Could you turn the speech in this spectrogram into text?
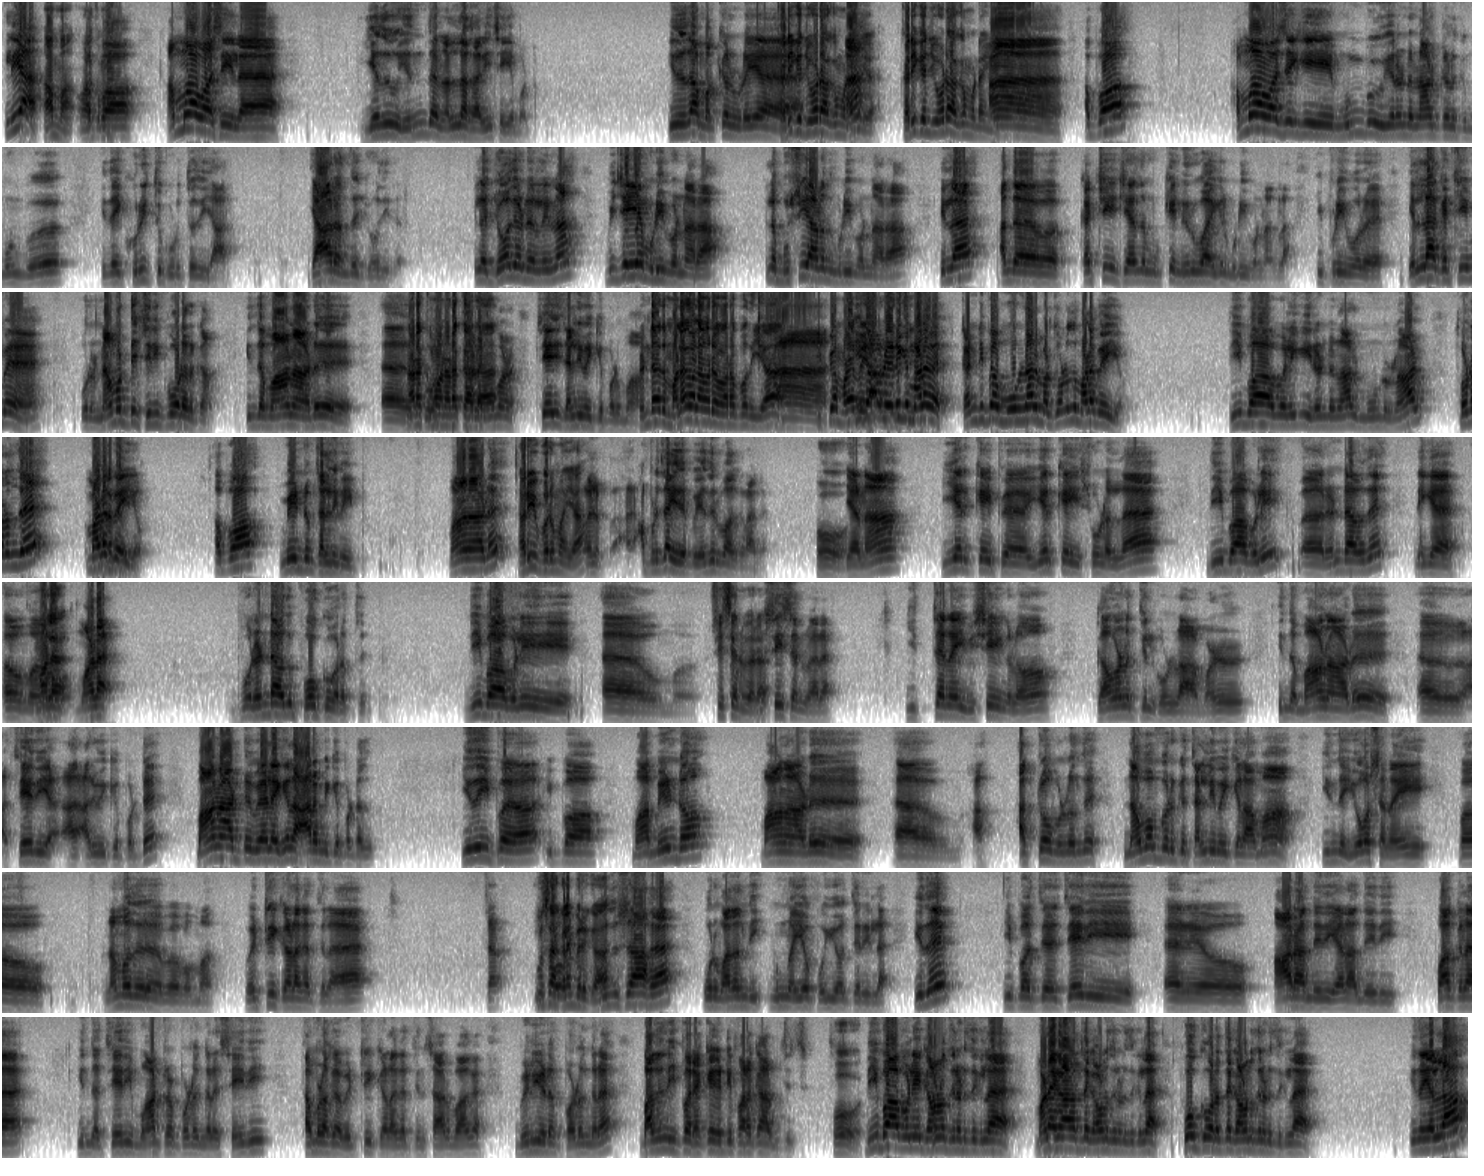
இல்லையா? ஆமா அப்போ அமாவாசையில எது எந்த நல்ல காரியம் செய்ய மாட்டோம் இதுதான் மக்களுடைய கறி கஞ்சியோட ஆக்க மாட்டாங்க. கறி கஞ்சியோட ஆக்க மாட்டாங்க. அப்போ அமாவாசைக்கு முன்பு இரண்டு நாட்களுக்கு முன்பு இதை குறித்து கொடுத்தது யார்? யார் அந்த ஜோதிடர்? இல்லை ஜோதிடர் இல்லைன்னா விஜயே முடிவு பண்ணாரா? இல்லை புஷி ஆனந்த் முடிவு பண்ணாரா? இல்லை அந்த கட்சியை சேர்ந்த முக்கிய நிர்வாகிகள் முடிவு பண்ணாங்களா? இப்படி ஒரு எல்லா கட்சியுமே ஒரு நமட்டு சிரிப்போட இருக்கான். இந்த மாநாடு நடக்குமா, நடக்காதா? செய்தி தள்ளி வைக்கப்படுமா? ரெண்டாவது மழை காலம் வர வரப்போதியா தீபாவளி. மழை கண்டிப்பா மூணு நாள் தொடர்ந்து மழை பெய்யும். தீபாவளிக்கு இரண்டு நாள் மூன்று நாள் தொடர்ந்து மழை பெய்யும். அப்போ மீண்டும் தள்ளி வைப்பு மாநாடு அறிவு பெருமையா அப்படித்தான் இதை இப்போ எதிர்பார்க்குறாங்க. ஓ. ஏன்னா இயற்கை இயற்கை சூழல்ல தீபாவளி ரெண்டாவது நீங்க மழை. மழை. ரெண்டாவது போக்குவரத்து. தீபாவளி சீசன் வேற. சீசன் வேற. இத்தனை விஷயங்களும் கவனத்தில் கொள்ளாமல் இந்த மாநாடு தேதி அறிவிக்கப்பட்டு மாநாட்டு வேலைகள் ஆரம்பிக்கப்பட்டது. இது இப்போ இப்போ மா மீண்டும் மாநாடு அக்டோபர்லேருந்து நவம்பருக்கு தள்ளி வைக்கலாமா? இந்த யோசனை இப்போ நமது வெற்றி கழகத்தில் புதுசா கிளம்பியிருக்கா? புதுசாக ஒரு வதந்தி உண்மையோ பொய்யோ தெரியல. இது இப்போ தேதி ஆறாம் தேதி ஏழாம் தேதி பார்க்கல. இந்த தேதி மாற்றப்படுங்கிற செய்தி தமிழக வெற்றி கழகத்தின் சார்பாக வெளியிடப்படுங்கிற வதந்தி இப்போ ரெக்கை கட்டி பறக்க ஆரம்பிச்சிருச்சு. ஓ. தீபாவளியை கவனத்தில் எடுத்துக்கல மழை காலத்தை கவனத்தில் எடுத்துக்கல போக்குவரத்தை கவனத்தில் எடுத்துக்கல. இதையெல்லாம்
